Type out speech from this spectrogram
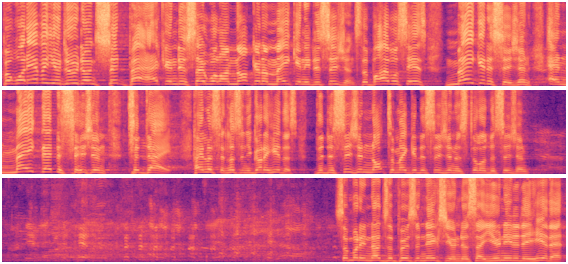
But whatever you do, don't sit back and just say, Well, I'm not going to make any decisions. The Bible says, make a decision and make that decision today. Hey, listen, listen, you got to hear this. The decision not to make a decision is still a decision. Somebody nudge the person next to you and just say, You needed to hear that.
